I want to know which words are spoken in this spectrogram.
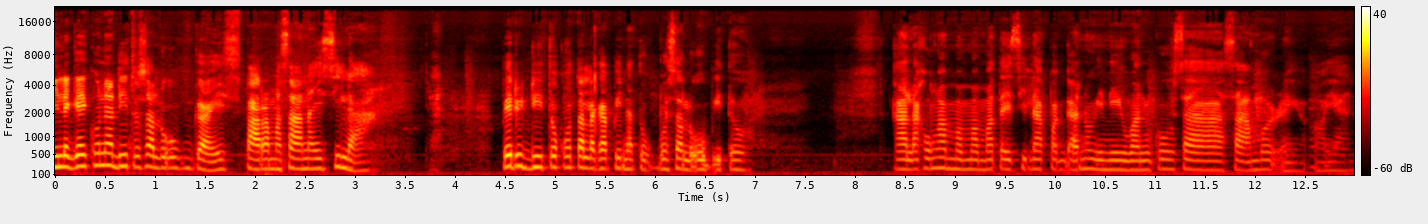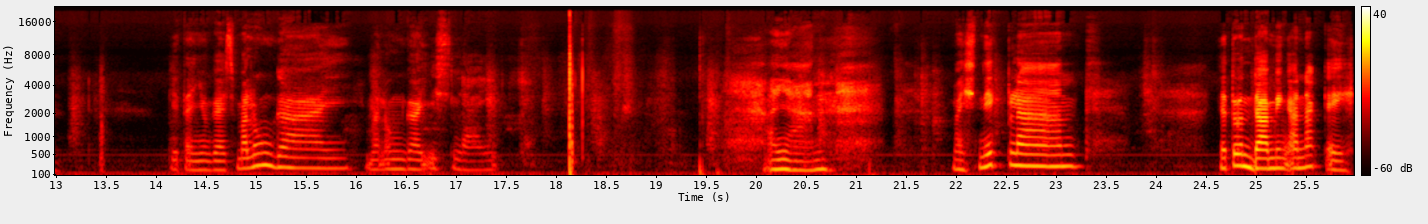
Nilagay ko na dito sa loob, guys, para masanay sila. Pero dito ko talaga pinatubo sa loob ito. Kala ko nga mamamatay sila pag ano, iniwan ko sa summer. Eh. O, ayan. Kita nyo, guys, malunggay. Malunggay is life. Ayan. May snake plant. Ito, ang daming anak eh.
